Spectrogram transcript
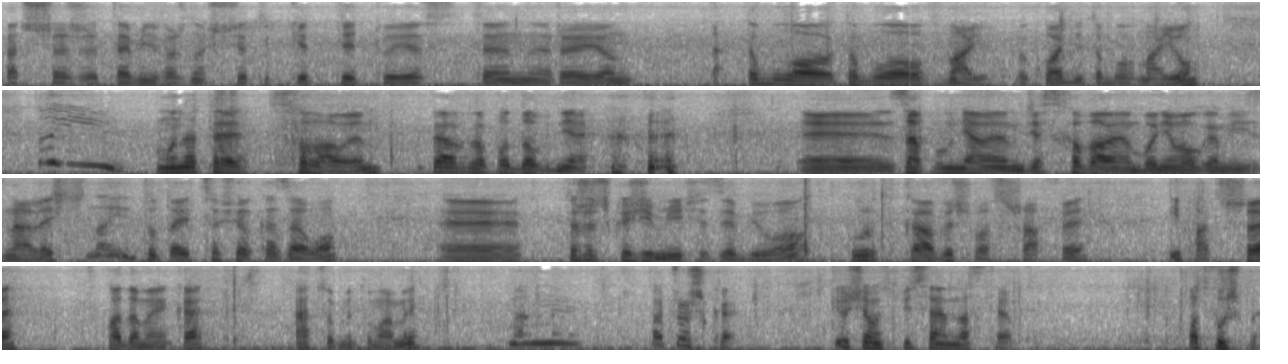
Patrzę, że termin ważności etykiety tu jest ten rejon. Tak, to było, to było w maju. Dokładnie to było w maju. No i monetę schowałem. Prawdopodobnie e, zapomniałem, gdzie schowałem, bo nie mogłem jej znaleźć. No i tutaj co się okazało? E, Troszeczkę zimniej się zrobiło. Kurtka wyszła z szafy i patrzę, wkładam rękę. A co my tu mamy? Mamy paczuszkę. Już ją spisałem na stratę. Otwórzmy,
